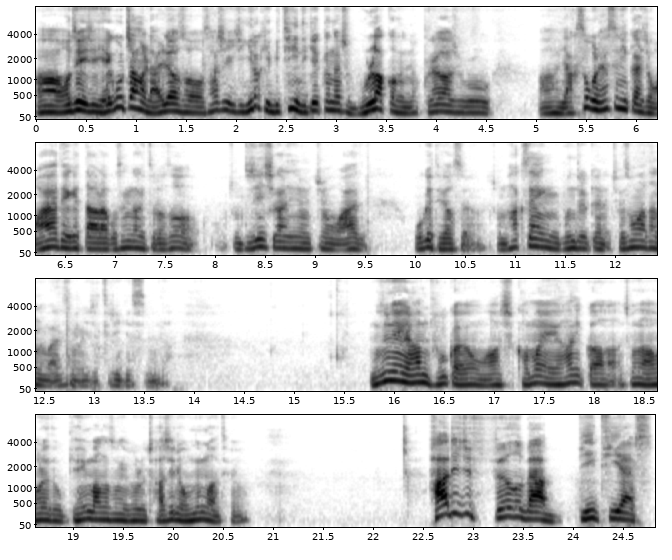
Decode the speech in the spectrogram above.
아, 어제 이제 예고장을 날려서 사실 이제 이렇게 미팅이 늦게 끝날 줄 몰랐거든요. 그래가지고 아, 약속을 했으니까 이제 와야 되겠다라고 생각이 들어서 좀 늦은 시간이면 좀 와야 오게 되었어요. 좀 학생분들께는 죄송하다는 말씀을 이제 드리겠습니다. 무슨 얘기를 하면 좋을까요? 아, 씨, 간만에 하니까 저는 아무래도 개인 방송에 별로 자질이 없는 것 같아요. How did you feel about DTS?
